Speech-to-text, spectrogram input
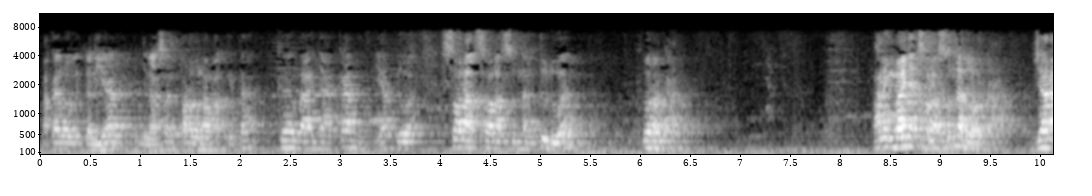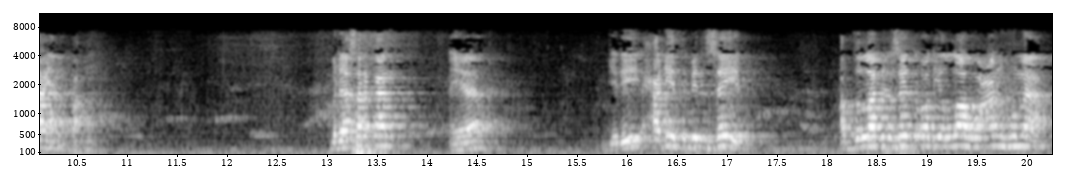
Maka kita lihat penjelasan para ulama kita, kebanyakan yang dua salat salat sunnah itu dua dua rakaat. Paling banyak salat sunnah dua rakaat, jarang yang empat. Berdasarkan ya jadi hadis bin Zaid Abdullah bin Zaid radhiyallahu anhuma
